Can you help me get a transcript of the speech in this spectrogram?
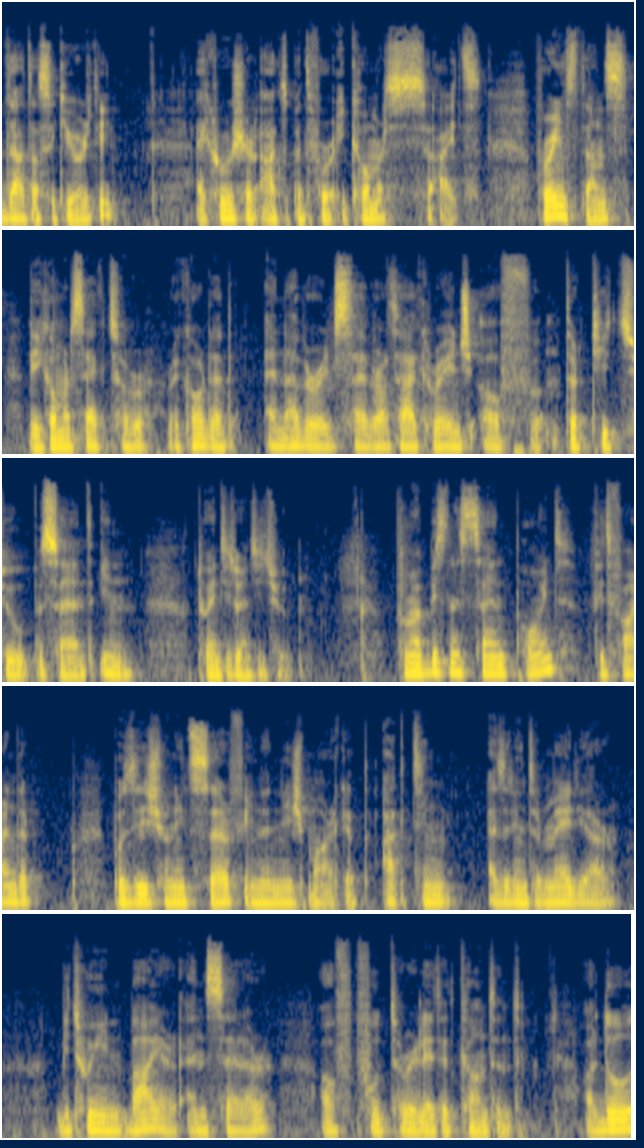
data security, a crucial aspect for e-commerce sites. For instance, the e-commerce sector recorded an average cyber attack range of 32% in 2022. From a business standpoint, FeetFinder position itself in a niche market, acting as an intermediary between buyer and seller of food related content. Although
